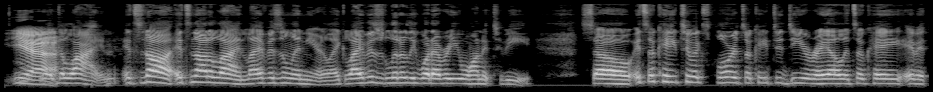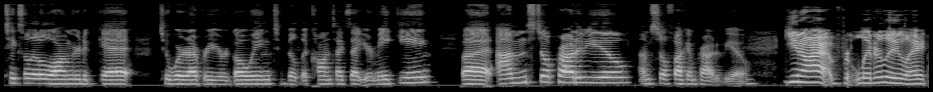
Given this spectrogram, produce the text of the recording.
Yeah. like a line. It's not. It's not a line. Life isn't linear. Like life is literally whatever you want it to be. So it's okay to explore. It's okay to derail. It's okay if it takes a little longer to get to wherever you're going to build the contacts that you're making. But I'm still proud of you. I'm still fucking proud of you. You know, I literally like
